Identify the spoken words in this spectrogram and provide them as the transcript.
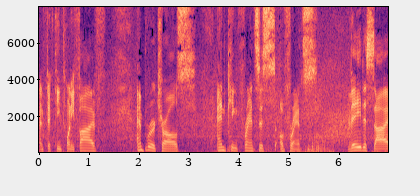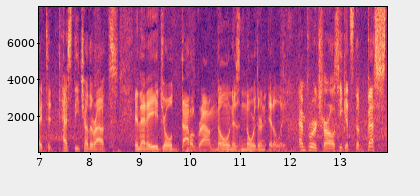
and 1525, Emperor Charles and King Francis of France, they decide to test each other out in that age-old battleground known as Northern Italy. Emperor Charles, he gets the best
